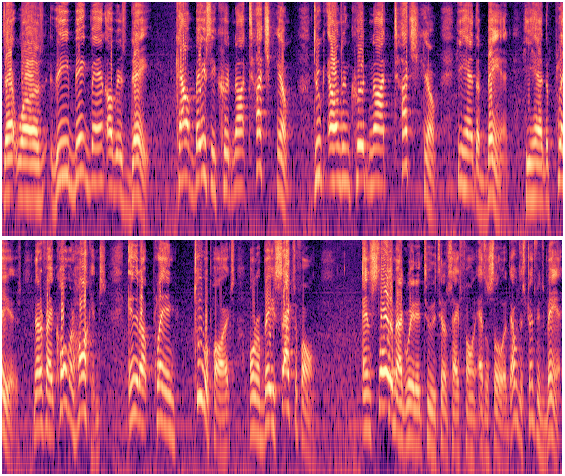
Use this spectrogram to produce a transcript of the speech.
that was the big band of his day. Count Basie could not touch him. Duke Ellington could not touch him. He had the band he had the players. Matter of fact, Coleman Hawkins ended up playing tuba parts on a bass saxophone and slowly migrated to the tenor saxophone as a soloist. That was the strength of his band.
